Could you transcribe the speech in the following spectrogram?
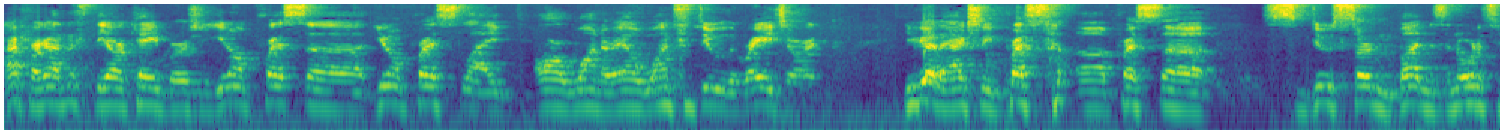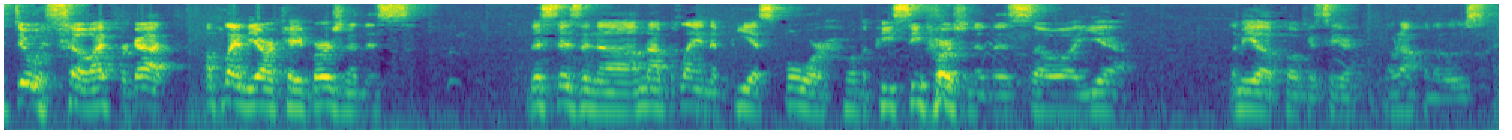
I forgot this is the arcade version. You don't press uh you don't press like R1 or L1 to do the rage art. You gotta actually press uh press uh do certain buttons in order to do it, so I forgot. I'm playing the arcade version of this. This isn't, uh, I'm not playing the PS4 or the PC version of this, so uh, yeah. Let me uh, focus here. I'm not gonna lose.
